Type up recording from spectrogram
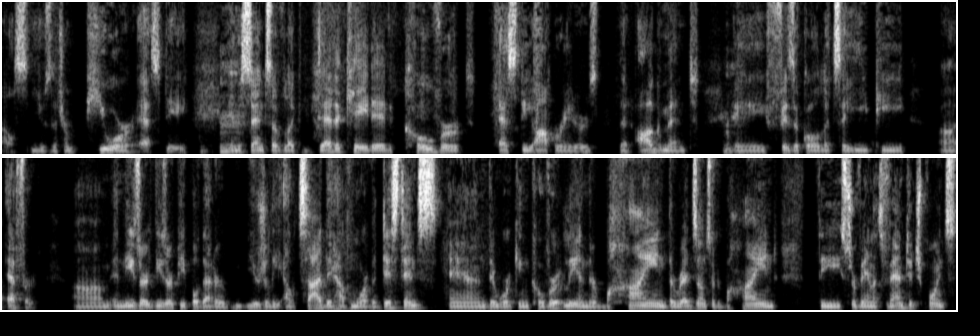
I'll use the term pure SD mm-hmm. in the mm-hmm. sense of like dedicated covert SD operators that augment mm-hmm. a physical, let's say EP uh, effort. Um, and these are these are people that are usually outside. They have more of a distance, and they're working covertly, and they're behind the red zone, sort of behind the surveillance vantage points.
